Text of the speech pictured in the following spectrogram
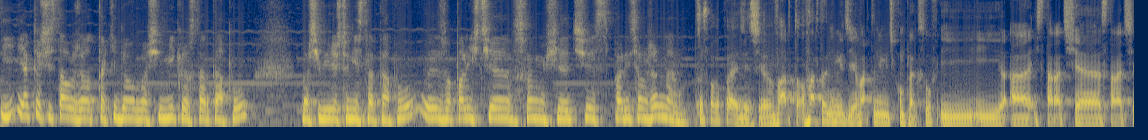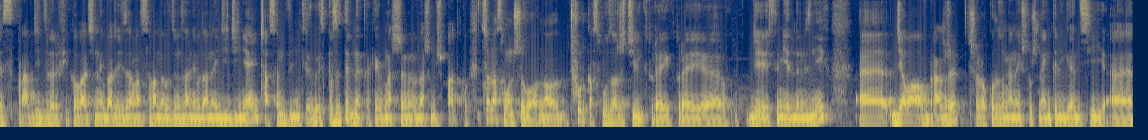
I jak to się stało, że od takiego właśnie mikro startupu właściwie jeszcze nie startupu, y, złapaliście w swoją sieć z Paris Saint-Germain. Cóż mogę powiedzieć, warto, warto, nie, mieć, warto nie mieć kompleksów i, i, e, i, starać, się, starać się sprawdzić, zweryfikować najbardziej zaawansowane rozwiązanie w danej dziedzinie i czasem wynik tego jest pozytywny, tak jak w naszym, w naszym przypadku. Co nas łączyło? No, czwórka współzałożycieli, której, której, e, gdzie jestem jednym z nich, e, działała w branży szeroko rozumianej sztucznej inteligencji, e,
